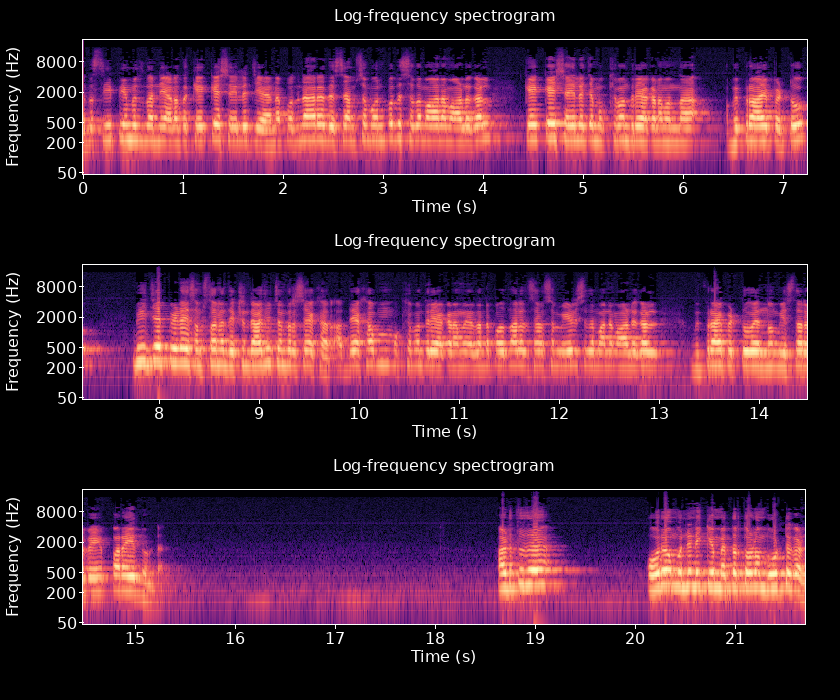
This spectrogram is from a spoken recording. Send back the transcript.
അത് സി പി എമ്മിൽ തന്നെയാണ് അത് കെ കെ ശൈലജയാണ്. പതിനാറ് ദശാംശം ഒൻപത് ശതമാനം ആളുകൾ കെ കെ ശൈലജ മുഖ്യമന്ത്രിയാക്കണമെന്ന് അഭിപ്രായപ്പെട്ടു. ബി ജെ പിയുടെ സംസ്ഥാന അധ്യക്ഷൻ രാജീവ് ചന്ദ്രശേഖർ അദ്ദേഹം മുഖ്യമന്ത്രിയാക്കണമെന്ന് ഏതാണ്ട് പതിനാല് ദശാംശം ഏഴ് ശതമാനം ആളുകൾ അഭിപ്രായപ്പെട്ടു എന്നും ഈ സർവേ പറയുന്നുണ്ട്. അടുത്തത് ഓരോ മുന്നണിക്കും എത്രത്തോളം വോട്ടുകൾ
